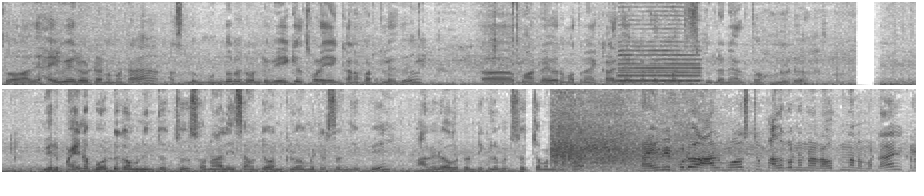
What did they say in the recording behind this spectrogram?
సో అది హైవే రోడ్ అనమాట అసలు ముందున్నటువంటి వెహికల్స్ కూడా ఏం కనపడట్లేదు. మా డ్రైవర్ మాత్రం ఎక్కడ జరగట్లేదు. మంచి స్పీడ్లోనే వెళ్తూ ఉన్నాడు. మీరు పైన బోర్డు గమనించవచ్చు సొనాలి సెవెంటీ వన్ కిలోమీటర్స్ అని చెప్పి. ఆల్రెడీ ఒక ట్వంటీ కిలోమీటర్స్ వచ్చామన్నమాట. టైం ఇప్పుడు ఆల్మోస్ట్ పదకొండున్నర అవుతుంది అనమాట ఇక్కడ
